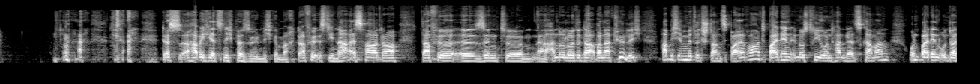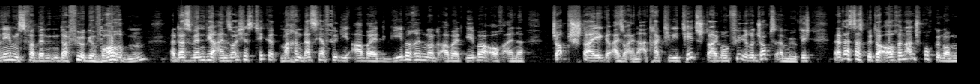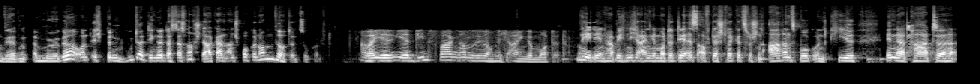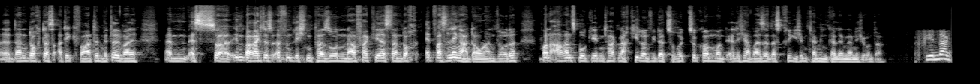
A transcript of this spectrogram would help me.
Das habe ich jetzt nicht persönlich gemacht. Dafür ist die NASH da, dafür äh, sind äh, andere Leute da. Aber natürlich habe ich im Mittelstandsbeirat bei den Industrie- und Handelskammern und bei den Unternehmensverbänden dafür geworben, dass wenn wir ein solches Ticket machen, das ja für die Arbeitgeberinnen und Arbeitgeber auch eine Jobsteige, also eine Attraktivitätssteigerung für ihre Jobs ermöglicht, äh, dass das bitte auch in Anspruch genommen werden möge. Und ich bin guter Dinge, dass das noch stärker in Anspruch genommen wird in Zukunft. Aber ihr, Ihren Dienstwagen haben Sie noch nicht eingemottet. Nee, den habe ich nicht eingemottet. Der ist auf der Strecke zwischen Ahrensburg und Kiel in der Tat äh, dann doch das adäquate Mittel, weil ähm, es äh, im Bereich des öffentlichen Personennahverkehrs dann doch etwas länger dauern würde, von Ahrensburg jeden Tag nach Kiel und wieder zurückzukommen. Und ehrlicherweise, das kriege ich im Terminkalender nicht unter. Vielen Dank.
